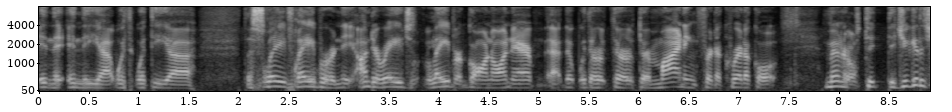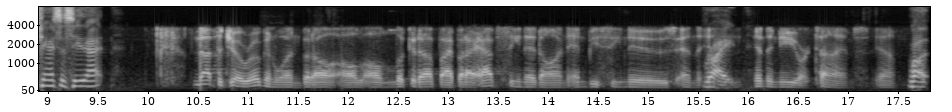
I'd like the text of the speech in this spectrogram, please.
in the in the uh, with with the uh, the slave labor and the underage labor going on there. Uh, they're, they're they're mining for the critical minerals. Did, did you get a chance to see that? Not the Joe Rogan one, but I'll I'll, I'll look it up. I, but I have seen it on NBC News and right. in, in the New York Times. Yeah. Well,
